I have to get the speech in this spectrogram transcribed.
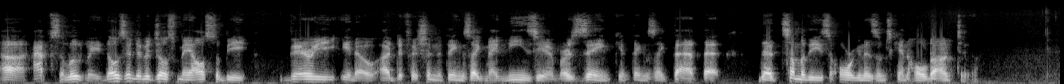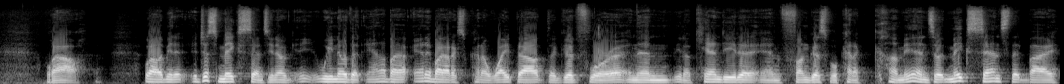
uh, absolutely, those individuals may also be very you know uh, deficient in things like magnesium or zinc and things like that that that some of these organisms can hold on to. Wow. Well, I mean, it, it just makes sense. You know, we know that antibi- antibiotics kind of wipe out the good flora, and then you know, candida and fungus will kind of come in. So it makes sense that by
